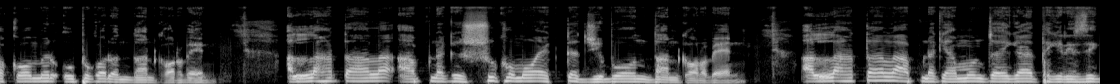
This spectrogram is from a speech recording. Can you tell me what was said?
রকমের উপকরণ দান করবেন। আল্লাহ তালা আপনাকে সুখময় একটা জীবন দান করবেন। আল্লাহ তাআলা আপনাকে এমন জায়গা থেকে রিজিক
